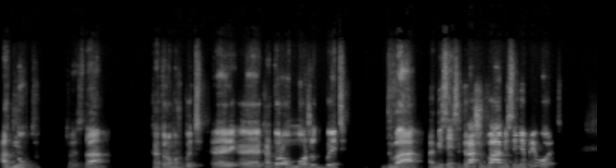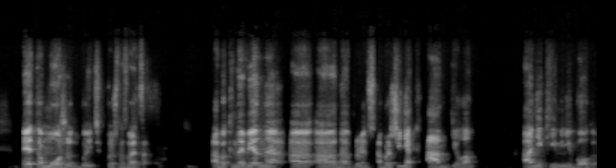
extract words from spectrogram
однут, то есть, да, которому может быть, э, э, которому может быть два объяснения. Раша два объяснения приводит. Это может быть то, что называется обыкновенное а, а, обращение к ангелам, а не к имени Бога.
